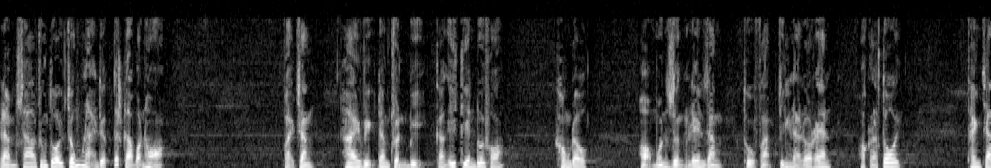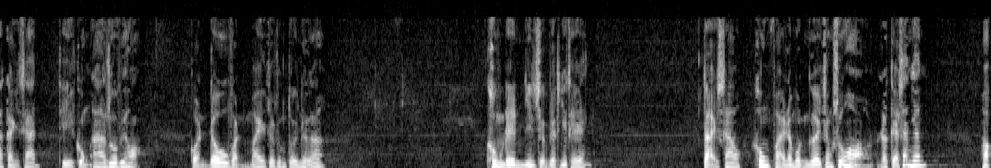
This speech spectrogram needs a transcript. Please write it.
Làm sao chúng tôi chống lại được tất cả bọn họ? Phải chăng hai vị đang chuẩn bị các ý kiến đối phó? Không đâu. Họ muốn dựng lên rằng thủ phạm chính là Loren hoặc là tôi. Thanh tra cảnh sát thì cũng a du với họ. Còn đâu vận may cho chúng tôi nữa. Không nên nhìn sự việc như thế. Tại sao không phải là một người trong số họ là kẻ sát nhân? Hoặc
